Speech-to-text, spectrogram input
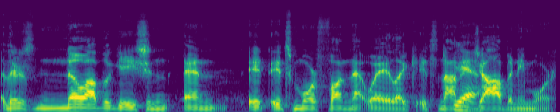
There's no obligation, and it, it's more fun that way. Like it's not Yeah. a job anymore.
